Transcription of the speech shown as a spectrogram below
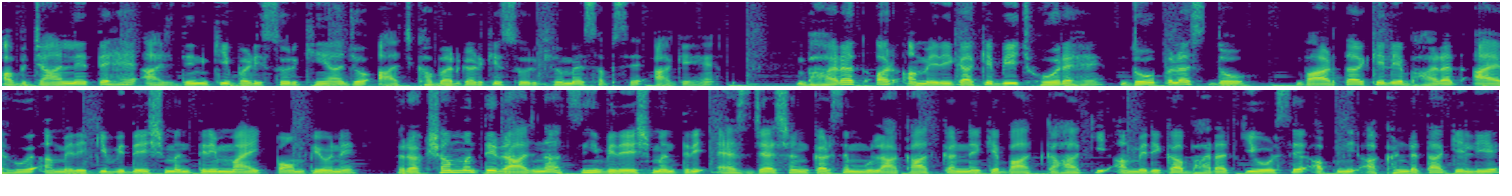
अब जान लेते हैं आज दिन की बड़ी सुर्खियाँ जो आज खबरगढ़ की सुर्खियों में सबसे आगे हैं। भारत और अमेरिका के बीच हो रहे दो प्लस दो, वार्ता के लिए भारत आए हुए अमेरिकी विदेश मंत्री माइक पॉम्पियो ने रक्षा मंत्री राजनाथ सिंह, विदेश मंत्री एस जयशंकर से मुलाकात करने के बाद कहा कि अमेरिका भारत की ओर से अपनी अखंडता के लिए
